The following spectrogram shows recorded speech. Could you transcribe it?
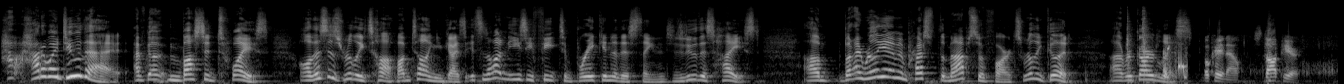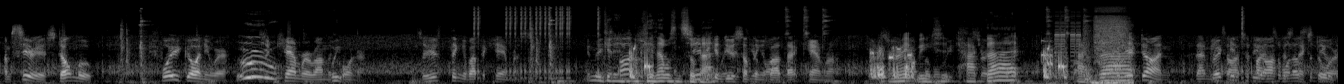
How, how do I do that? I've got busted twice. Oh, this is really tough. I'm telling you guys, it's not an easy feat to break into this thing and to do this heist. Um, but I really am impressed with the map so far. It's really good. Uh, regardless. Okay, now, stop here. I'm serious. Don't move. Before you go anywhere, there's a camera around the Wait. corner. So here's the thing about the cameras. Let me get in. Okay, that wasn't so See if you bad. can do something about that camera. Alright, we should hack that. Hack When you're done, that means I'll have to the office next door.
